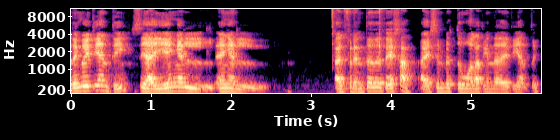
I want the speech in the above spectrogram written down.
tengo AT&T. Si ahí en el... En el al frente de Texas, ahí siempre estuvo la tienda de AT&T.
